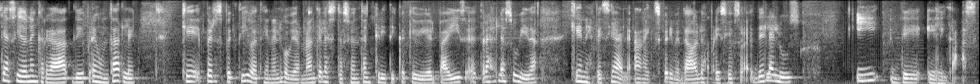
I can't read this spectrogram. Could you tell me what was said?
que ha sido la encargada de preguntarle qué perspectiva tiene el gobierno ante la situación tan crítica que vive el país eh, tras la subida que en especial han experimentado los precios de la luz y del gas.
